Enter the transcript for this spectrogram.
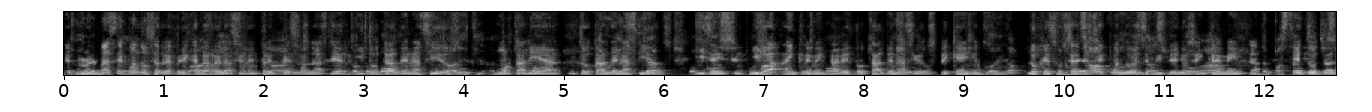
El problema es que cuando se refleja la relación entre el peso al nacer y total de nacidos, mortalidad y total de nacidos, y se incentiva a incrementar el total de nacidos pequeños, lo que sucede es que cuando ese criterio se incrementa, el total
